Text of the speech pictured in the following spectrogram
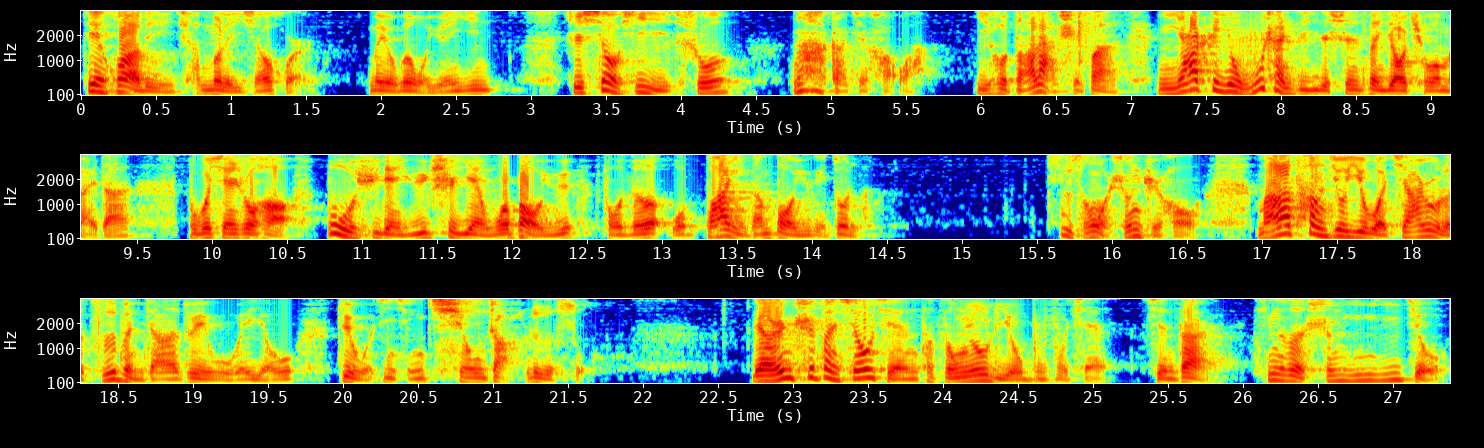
电话里沉默了一小会儿，没有问我原因，只笑嘻嘻地说：“那感情好啊，以后咱俩吃饭，你丫可以用无产阶级的身份要求我买单。不过先说好，不许点鱼翅、燕窝、鲍鱼，否则我把你当鲍鱼给炖了。”自从我升职后，麻辣烫就以我加入了资本家的队伍为由，对我进行敲诈勒索。两人吃饭消遣，他总有理由不付钱。现在听到他的声音依旧，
